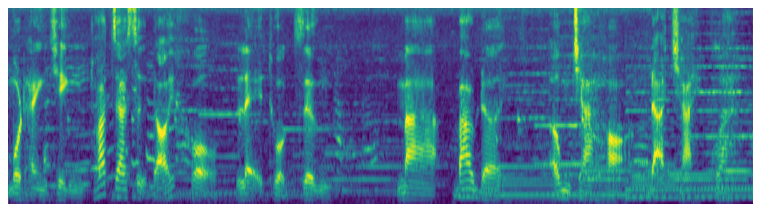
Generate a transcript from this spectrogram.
một hành trình thoát ra sự đói khổ lệ thuộc rừng mà bao đời ông cha họ đã trải qua.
